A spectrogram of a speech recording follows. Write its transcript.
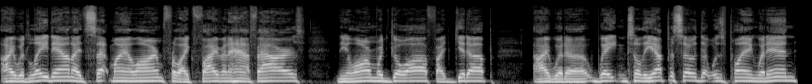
I would lay down. I'd set my alarm for like five and a half hours. The alarm would go off. I'd get up I would uh, wait until the episode that was playing would end,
